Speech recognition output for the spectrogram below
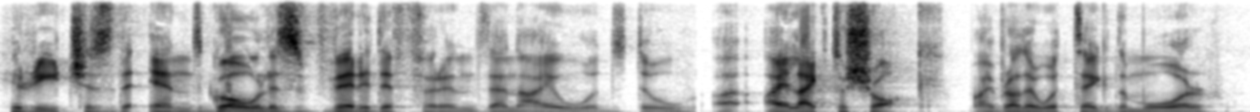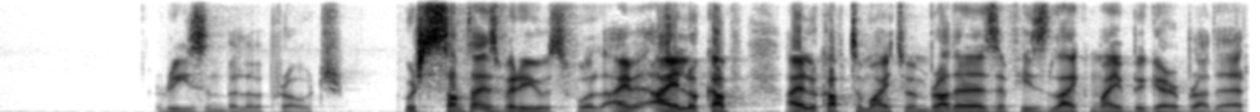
he reaches the end goal is very different than I would do. I, I like to shock. My brother would take the more reasonable approach which is sometimes very useful. I, I look up I look up to my twin brother as if he's like my bigger brother.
